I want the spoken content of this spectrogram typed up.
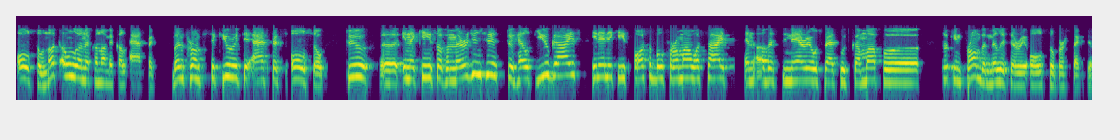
also, not only on economical aspects, but from security aspects also. To, uh, in a case of emergency, to help you guys in any case possible from our side, and other scenarios that could come up uh, looking from the military also perspective.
